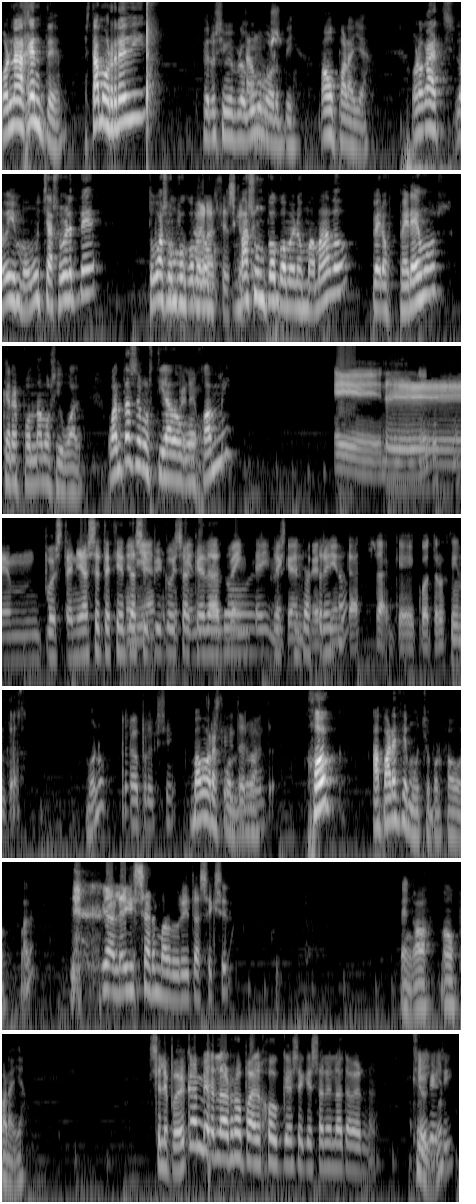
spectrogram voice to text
Pues nada, gente, estamos ready, pero si me preocupo Estamos. por ti. Vamos para allá. Bueno, Gach, lo mismo, mucha suerte. Tú vas un poco menos, gracias, vas un poco menos mamado, pero esperemos que respondamos igual. ¿Cuántas hemos tirado Esperemos. con Juanmi? Eh, Eh, pues tenía 700 y pico y se ha quedado 720 y me quedan 330. 300, o sea que 400. Bueno, Ah, sí, vamos a responder. va. 390. Hawk, aparece mucho, por favor, ¿vale? Mira, le hice armadurita sexy. Venga, va, vamos para allá. ¿Se le puede cambiar la ropa al Hawk ese que sale en la taberna? Sí, Creo que sí.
